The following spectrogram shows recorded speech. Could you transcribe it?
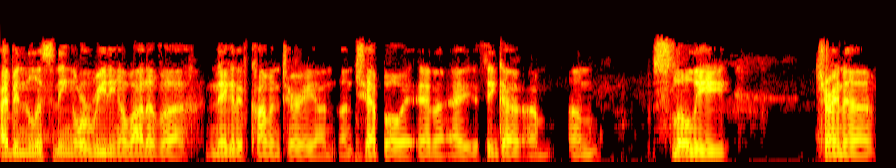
I've been listening or reading a lot of uh, negative commentary on on Chepo, and I, I think I, I'm, I'm slowly trying to.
